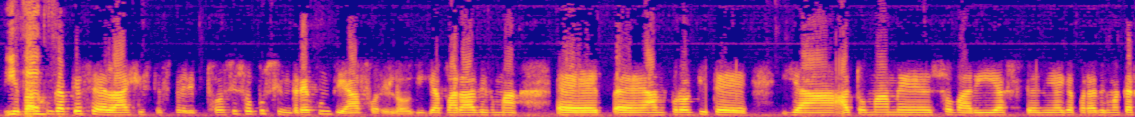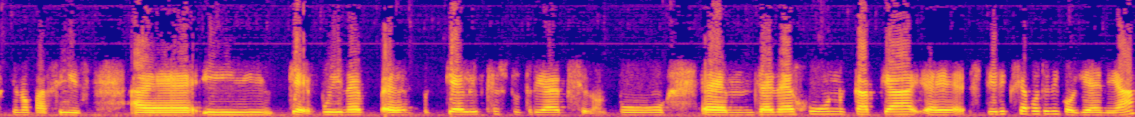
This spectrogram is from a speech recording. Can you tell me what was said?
Υπάρχουν θα... κάποιες ελάχιστες περιπτώσεις όπου συντρέχουν διάφοροι λόγοι. Για παράδειγμα, ε, ε, αν πρόκειται για άτομα με σοβαρή ασθένεια, για παράδειγμα καρκινοπαθής, ε, ή, και, που είναι ε, και λήψεις του 3ε που ε, δεν έχουν κάποια ε, στήριξη από την οικογένεια.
